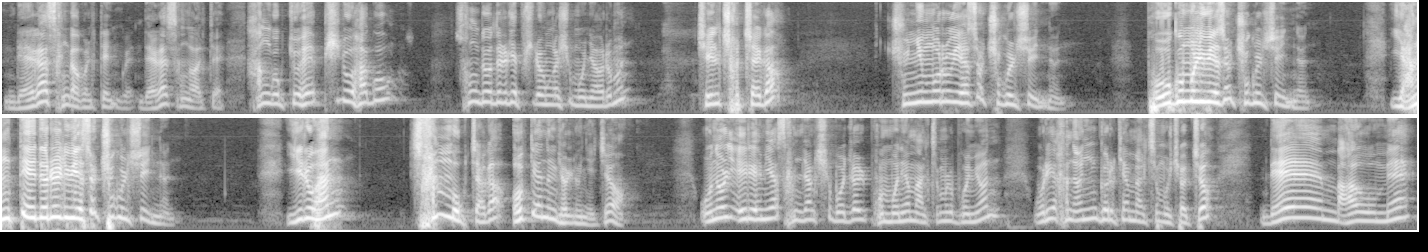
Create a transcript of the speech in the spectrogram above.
내가 생각할 때인 거예요. 내가 생각할 때 한국 교회 필요하고 성도들에게 필요한 것이 뭐냐 그러면 제일 첫째가 주님으로 위해서 죽을 수 있는 복음을 위해서 죽을 수 있는 양떼들을 위해서 죽을 수 있는 이러한 참 목자가 없다는 결론이죠. 오늘 에레미야 3장 15절 본문의 말씀을 보면 우리 하나님 그렇게 말씀하셨죠. 내 마음에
